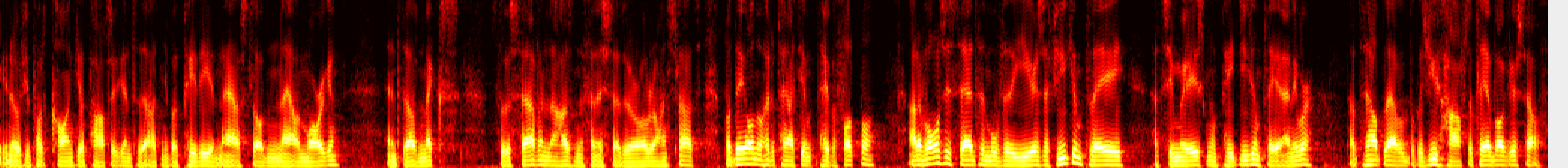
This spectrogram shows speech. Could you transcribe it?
You know, if you put Con Kilpatrick into that, and you put Petey and Niall Slood and Niall Morgan into that mix, so seven lads in the finish that are all ranch lads, but they all know how to play that type of football. And I've always said to them over the years, if you can play at St Mary's and compete, you can play anywhere at the top level because you have to play above yourself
